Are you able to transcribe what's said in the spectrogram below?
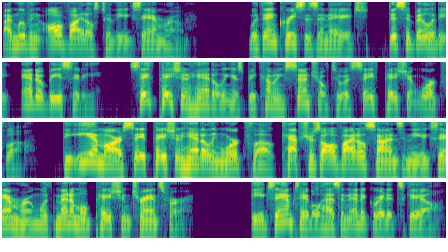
by moving all vitals to the exam room. With increases in age, disability, and obesity, safe patient handling is becoming central to a safe patient workflow. The EMR Safe Patient Handling workflow captures all vital signs in the exam room with minimal patient transfer. The exam table has an integrated scale,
